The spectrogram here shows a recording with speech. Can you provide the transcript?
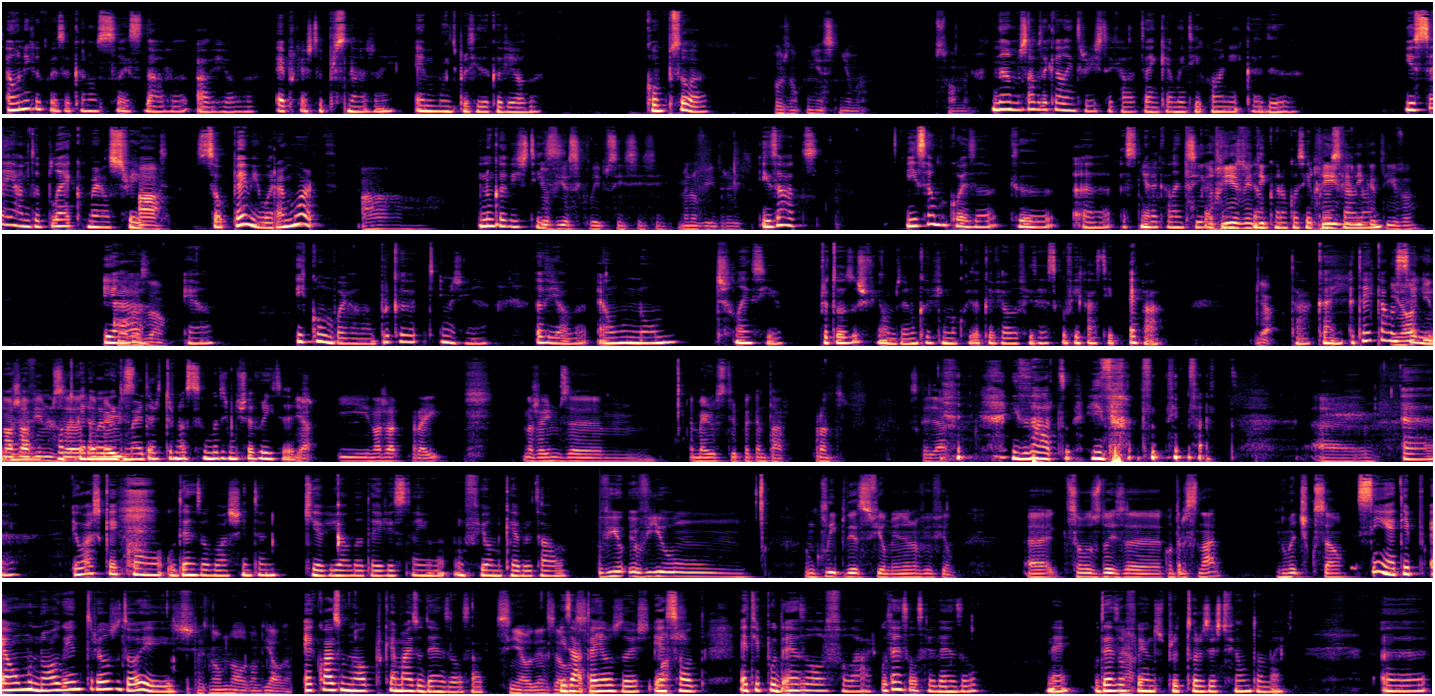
A única coisa que eu não sei se dava à Viola é porque esta personagem é muito parecida com a Viola. Como pessoa. Pois não conheço nenhuma, pessoalmente. Não, mas sabes aquela entrevista que ela tem que é muito icónica de You say I'm the black Meryl Streep, Ah. so pay me what I'm worth. Ah, Nunca viste eu isso? vi esse clipe, sim, sim, sim. Mas não vi a entrevista. Exato. E isso é uma coisa que ah, a senhora que ela Sim, interpreta neste filme, reivindic... que eu não consigo pronunciar reivindicativa. Yeah, Com razão. yeah. E com boa razão. Porque, imagina, a Viola é um nome de excelência para todos os filmes. Eu nunca vi uma coisa que a Viola fizesse que eu ficasse tipo, epá, Yeah, tá, quem? Até aquela E série e nós já uh, vimos How to a- Get a Away with Murder tornou-se uma das minhas favoritas. yeah. E nós já. Peraí. Nós já vimos a, a Meryl Streep a cantar. Pronto. Se calhar. Exato, exato, exato. ah, Uh, eu acho que é com o Denzel Washington que a Viola Davis tem um, um filme que é brutal. eu vi, eu vi um, um clipe desse filme, eu ainda não vi o filme. ah, que são os dois a contracenar numa discussão. Sim, é tipo, é um monólogo entre eles dois. Tens não é um monólogo, é um diálogo. É quase um monólogo porque é mais o Denzel, sabe? Sim, é o Denzel. Exato, sim. é eles dois. E é só. É tipo o Denzel a falar. O Denzel ser Denzel, né? O Denzel Yeah. foi um dos produtores deste filme também. Ah,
